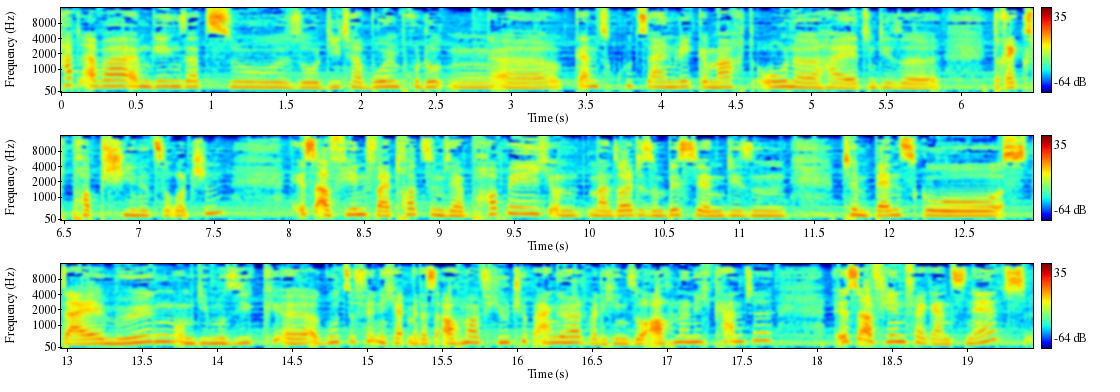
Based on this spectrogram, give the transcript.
hat aber im Gegensatz zu so Dieter Bohlen Produkten äh, ganz gut seinen Weg gemacht, ohne halt in diese Dreckspop-Schiene zu rutschen. Ist auf jeden Fall trotzdem sehr poppig und man sollte so ein bisschen diesen Tim Bensko-Style mögen, um die Musik äh, gut zu finden. Ich habe mir das auch mal auf YouTube angehört, weil ich ihn so auch noch nicht kannte. Ist auf jeden Fall ganz nett.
